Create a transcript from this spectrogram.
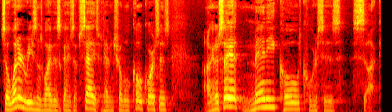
So one of the reasons why this guy's upset, he's been having trouble with code courses. I'm going to say it, many code courses suck.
